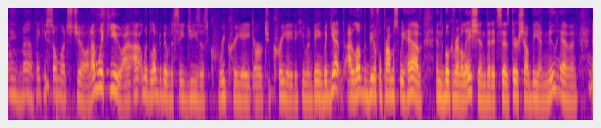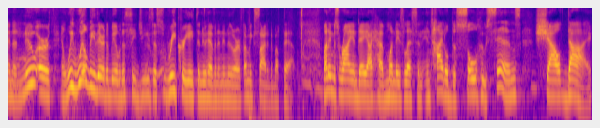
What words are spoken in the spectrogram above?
Amen. Thank you so much, Jill. And I'm with you. I, I would love to be able to see Jesus recreate or to create a human being. But yet, I love the beautiful promise we have in the book of Revelation that it says, There shall be a new heaven and a new earth, and we will be there to be able to see Jesus recreate the new heaven and the new earth. I'm excited about that. My name is Ryan Day. I have Monday's lesson entitled, The Soul Who Sins Shall Die.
